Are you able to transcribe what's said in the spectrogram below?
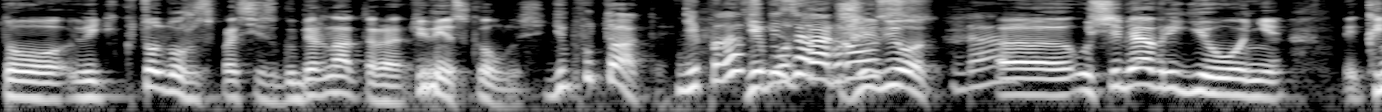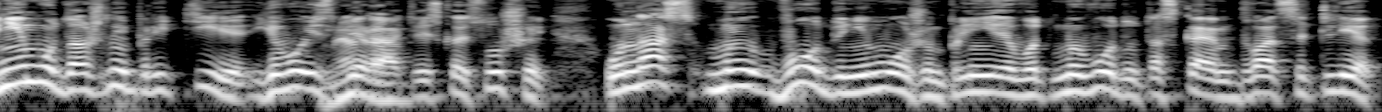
то ведь кто должен спросить губернатора Тюменской области? Депутаты. Депутатский Депутат запрос, живет да. э, у себя в регионе, к нему должны прийти его избиратели ну, да. и сказать, слушай, у нас мы воду не можем принять, вот мы воду таскаем 20 лет,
